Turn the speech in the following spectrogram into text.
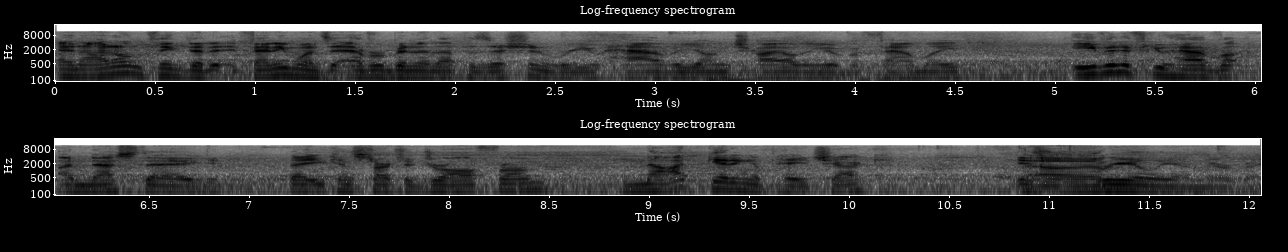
And I don't think that if anyone's ever been in that position where you have a young child and you have a family, even if you have a, a nest egg that you can start to draw from, not getting a paycheck is Uh, really unnerving.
